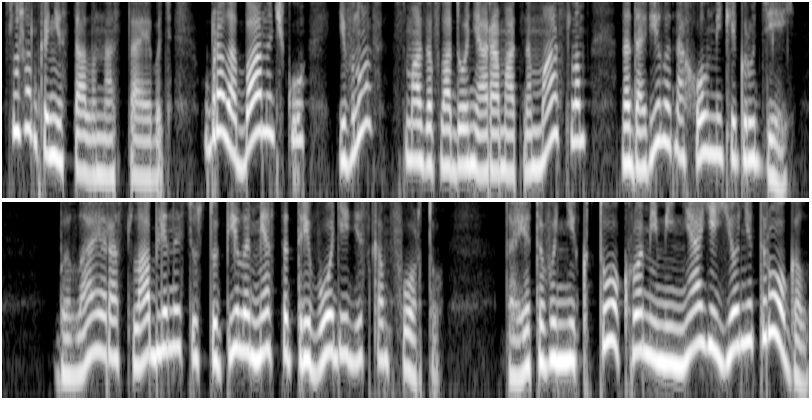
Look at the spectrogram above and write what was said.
Служанка не стала настаивать. Убрала баночку и вновь, смазав ладони ароматным маслом, надавила на холмики грудей. Былая расслабленность уступила место тревоге и дискомфорту. До этого никто, кроме меня, ее не трогал.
